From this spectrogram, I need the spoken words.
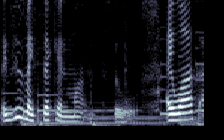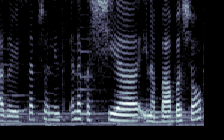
Like this is my second month. So i work as a receptionist and a cashier in a barber shop.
